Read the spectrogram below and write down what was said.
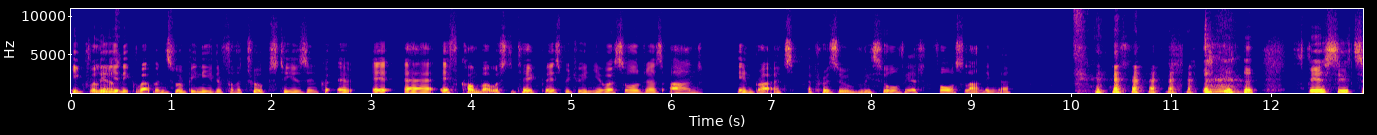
Equally Yes. unique weapons would be needed for the troops to use in, uh, if combat was to take place between US soldiers and, in brackets, a presumably Soviet force landing there. Spacesuits,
